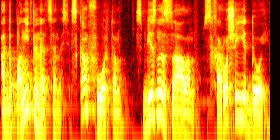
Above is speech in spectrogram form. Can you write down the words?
А дополнительная ценность с комфортом, с бизнес-залом, с хорошей едой,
